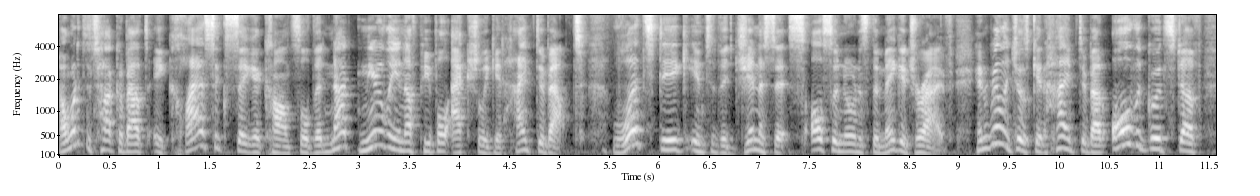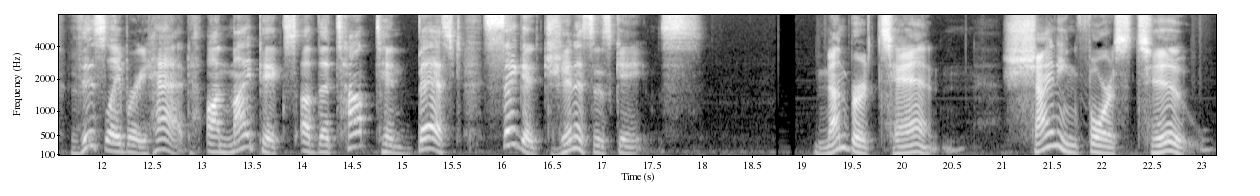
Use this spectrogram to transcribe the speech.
I wanted to talk about a classic classic Sega console that not nearly enough people actually get hyped about. Let's dig into the Genesis, also known as the Mega Drive, and really just get hyped about all the good stuff this library had on my picks of the top 10 best Sega Genesis games. Number 10 Shining Force 2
